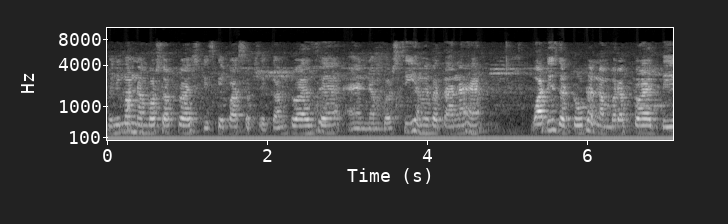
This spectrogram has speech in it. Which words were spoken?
minimum numbers of toys किसके पास सबसे कम ट्वाइस है? एंड नंबर सी हमें बताना है। What is the total number of toy they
